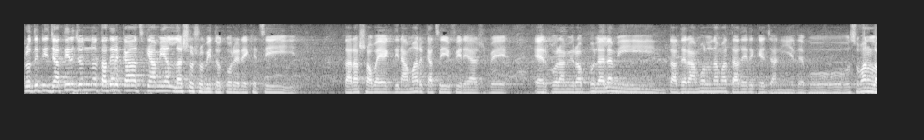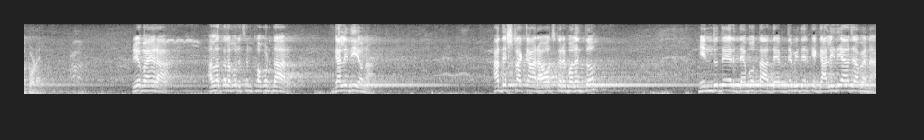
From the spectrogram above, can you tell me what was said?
প্রতিটি জাতির জন্য তাদের কাজকে আমি আল্লাহ সুশোভিত করে রেখেছি। তারা সবাই একদিন আমার কাছেই ফিরে আসবে। এরপর আমি রব্বুল আলমিন তাদের আমল নামা তাদেরকে জানিয়ে দেব। সুমান আল্লাহ পড়ে প্রিয় ভাইয়েরা, আল্লাহ তালা বলেছেন, খবরদার, গালি দিও না। আদেশটা কার? আওয়াজ করে বলেন তো। হিন্দুদের দেবতা, দেবদেবীদেরকে গালি দেওয়া যাবে না।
